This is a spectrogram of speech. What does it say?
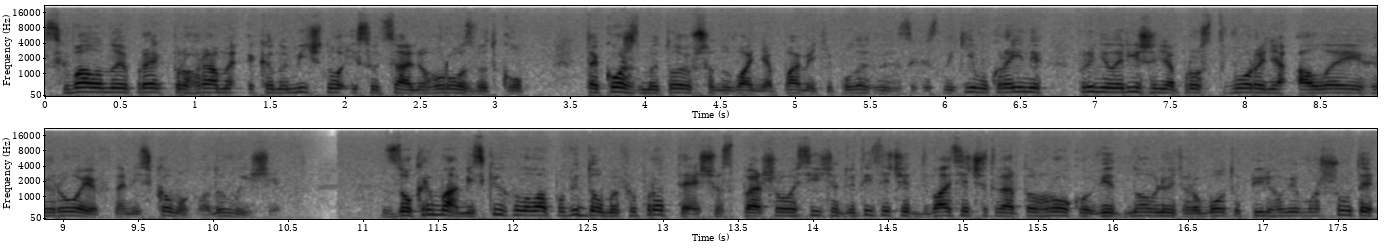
Схвалено проєкт програми економічного і соціального розвитку. Також з метою вшанування пам'яті полеглих захисників України прийняли рішення про створення алеї героїв на міському кладовищі. Зокрема, міський голова повідомив і про те, що з 1 січня 2024 року відновлюють роботу пільгові маршрути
